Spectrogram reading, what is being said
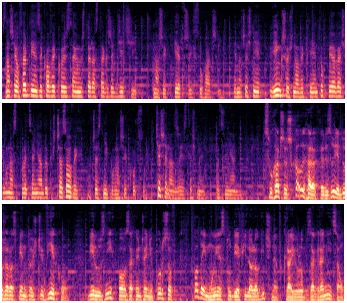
Z naszej oferty językowej korzystają już teraz także dzieci naszych pierwszych słuchaczy. Jednocześnie większość nowych klientów pojawia się u nas z polecenia dotychczasowych uczestników naszych kursów. Cieszy nas, że jesteśmy doceniani. Słuchaczy szkoły charakteryzuje duża rozpiętość wieku. Wielu z nich po zakończeniu kursów podejmuje studia filologiczne w kraju lub za granicą.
